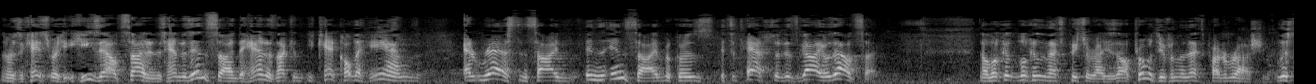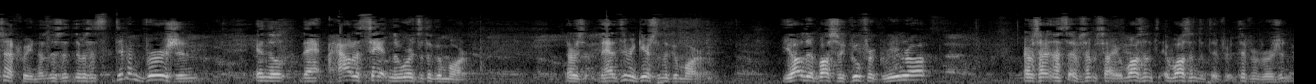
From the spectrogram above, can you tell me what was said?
There's a case where he, he's outside and his hand is inside. The hand is not. You can't call the hand at rest inside in, inside because it's attached to this guy who's outside. Now look at look at the next picture of Rashi. I'll prove it to you from the next part of Rashi. Listen, Akrina. There's a, there was a different version in the, the, how to say it in the words of the Gemara. There was they had different gears in the Gemara. Yoder Basar Gufer Grira. I'm sorry, I'm sorry, it wasn't it wasn't a different, different version.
